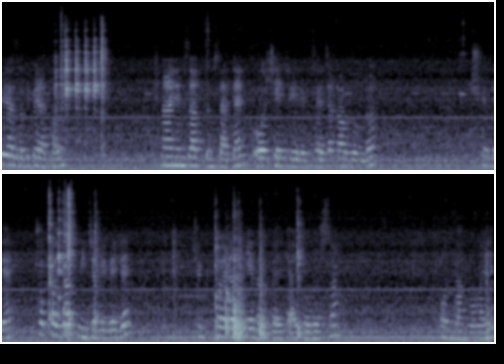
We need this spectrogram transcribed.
Biraz da biber atalım. Nanemizi attım zaten. O şehriyeyle güzelce kavruldu. Şöyle. Çok fazla atmayacağım biberi. Çünkü koyarım yemez belki acı olursa. Ondan dolayı.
